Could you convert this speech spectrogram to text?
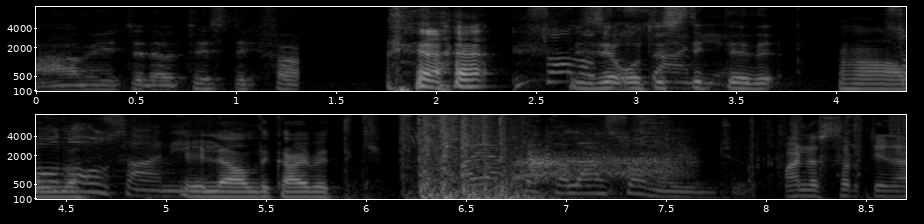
I'm muted autistic fuck. Son Bize 30 otistik saniye. dedi. Aha Son aldı. 10 saniye. Eli aldı kaybettik. Ayakta kalan son oyuncu. Minus 39.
